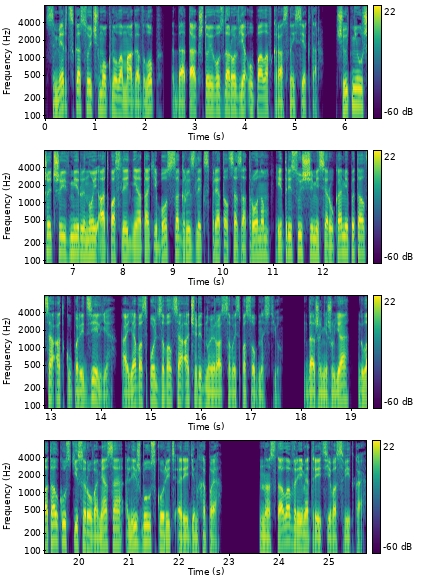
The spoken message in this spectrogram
Смерть с косой чмокнула мага в лоб, да так, что его здоровье упало в красный сектор. Чуть не ушедший в мир иной от последней атаки босса, Грызлик спрятался за троном и трясущимися руками пытался откупорить зелье, а я воспользовался очередной расовой способностью. Даже не жуя, глотал куски сырого мяса, лишь бы ускорить реген ХП. Настало время третьего свитка.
